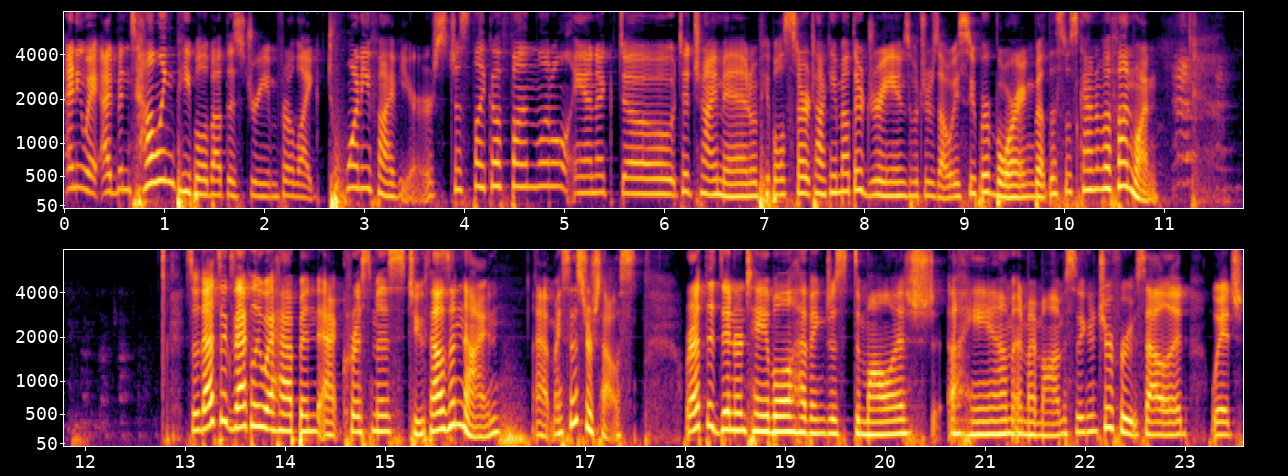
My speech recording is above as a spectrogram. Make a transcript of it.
Anyway, I've been telling people about this dream for like 25 years, just like a fun little anecdote to chime in when people start talking about their dreams, which was always super boring, but this was kind of a fun one. so that's exactly what happened at Christmas 2009 at my sister's house. We're at the dinner table having just demolished a ham and my mom's signature fruit salad, which,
